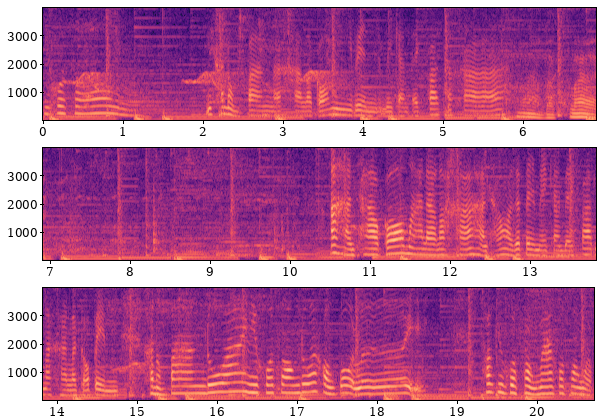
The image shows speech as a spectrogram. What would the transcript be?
มีโคซองมีขนมปังนะคะ แล้วก็มีเป็นอเมริกันแบรกฟาสต์นะคะ น่ารักมาก อาหารเช้าก็มาแล้วนะคะ อาหารเช้าของเราจะเป็นอเมริกันแบรกฟาสต์นะคะ แล้วก็เป็นขนมปังด้วยมีโคซองด้วยของโปรดเลยชอบกินโคซองมากโคซองแบบ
